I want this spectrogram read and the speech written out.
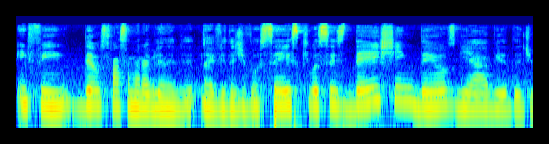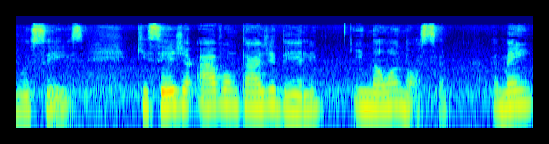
enfim, Deus faça maravilha na vida de vocês. Que vocês deixem Deus guiar a vida de vocês. Que seja a vontade dele e não a nossa. Amém?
